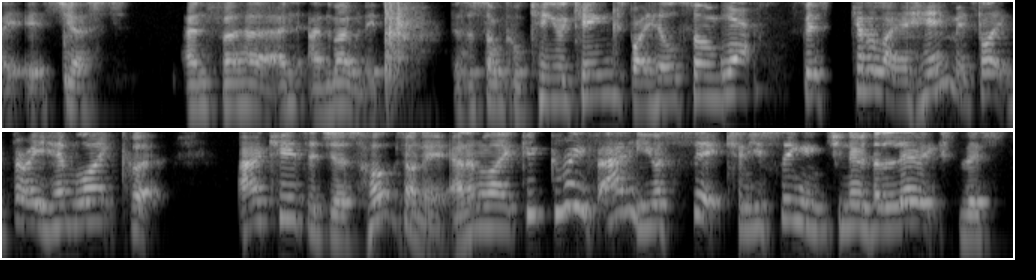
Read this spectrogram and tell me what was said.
it's just, and for her, and at the moment, it's there's a song called King of Kings by Hillsong. Yeah. It's kind of like a hymn. It's like very hymn like, but our kids are just hooked on it. And I'm like, good grief, Annie, you're six and you're singing. She knows the lyrics to this,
